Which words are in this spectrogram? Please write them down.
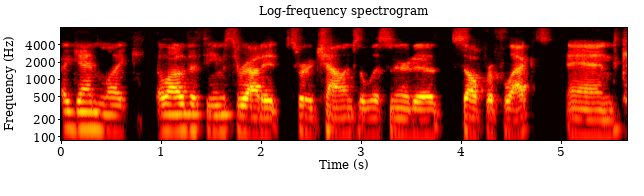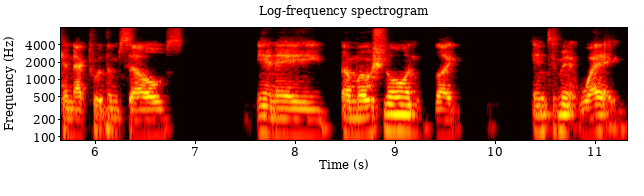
again, like a lot of the themes throughout it sort of challenge the listener to self-reflect and connect with themselves in a emotional and like intimate way.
